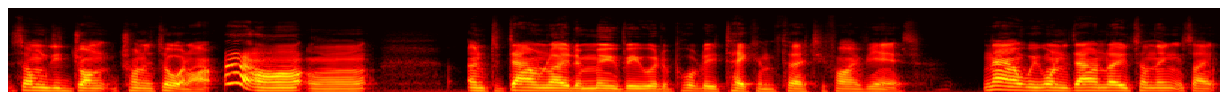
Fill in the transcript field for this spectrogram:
somebody drunk trying to talk like, and to download a movie would have probably taken 35 years. Now we want to download something, it's like,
